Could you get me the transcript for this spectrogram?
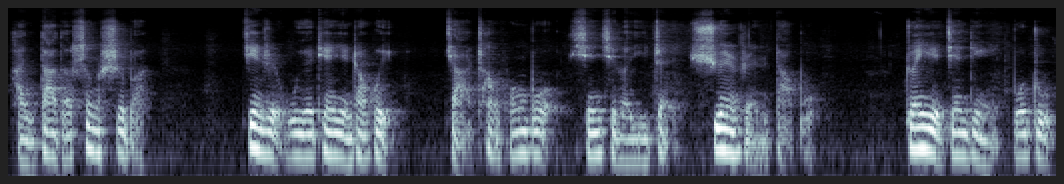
很大的盛世吧。近日五月天演唱会假唱风波掀起了一阵轩然大波。专业鉴定博主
